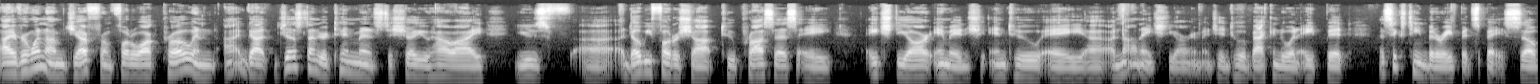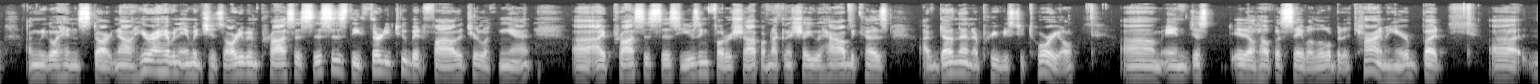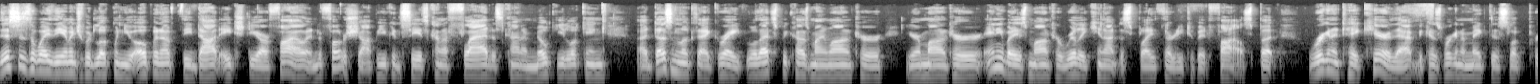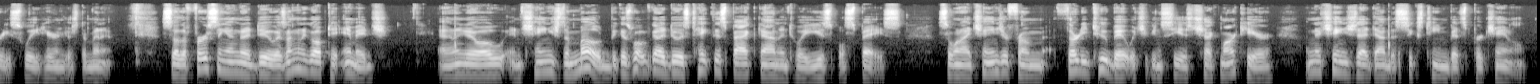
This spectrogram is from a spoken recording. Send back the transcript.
Hi everyone, I'm Jeff from PhotoWalk Pro and I've got just under 10 minutes to show you how I use uh, Adobe Photoshop to process a HDR image into a, uh, a non-HDR image, into a back into an 8-bit, a 16-bit or 8-bit space. So I'm going to go ahead and start. Now here I have an image that's already been processed. This is the 32-bit file that you're looking at. Uh, I processed this using Photoshop. I'm not going to show you how because I've done that in a previous tutorial um, and just it'll help us save a little bit of time here but uh, this is the way the image would look when you open up the .hdr file into Photoshop. You can see it's kind of flat it's kind of milky looking uh, doesn't look that great. Well that's because my monitor your monitor anybody's monitor really cannot display 32-bit files but we're going to take care of that because we're going to make this look pretty sweet here in just a minute. So the first thing I'm going to do is I'm going to go up to image and I'm going to go and change the mode because what we've got to do is take this back down into a usable space so when I change it from 32-bit, which you can see is checkmarked here, I'm going to change that down to 16 bits per channel.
